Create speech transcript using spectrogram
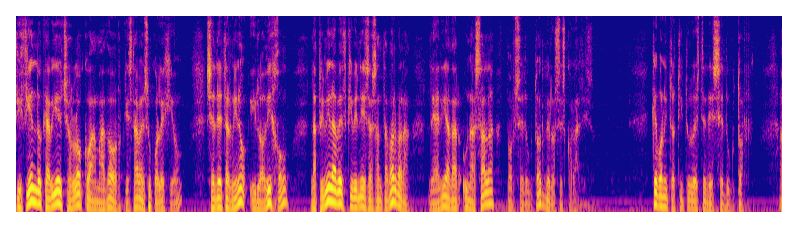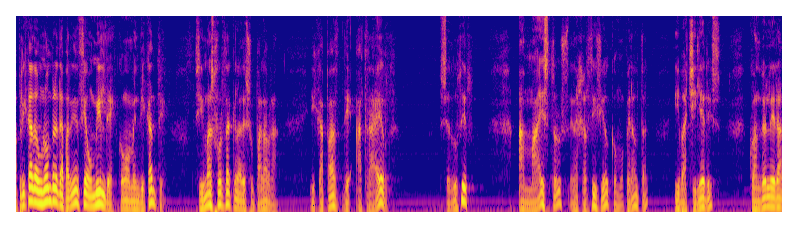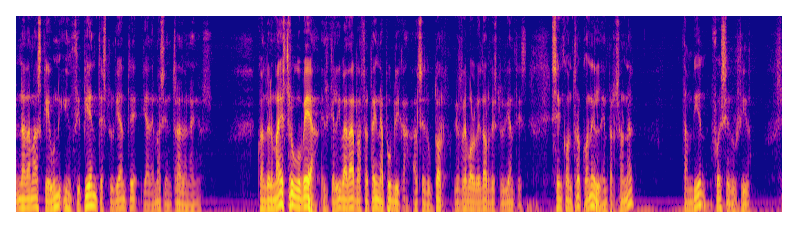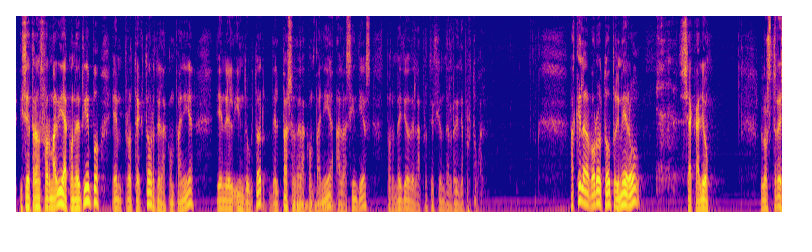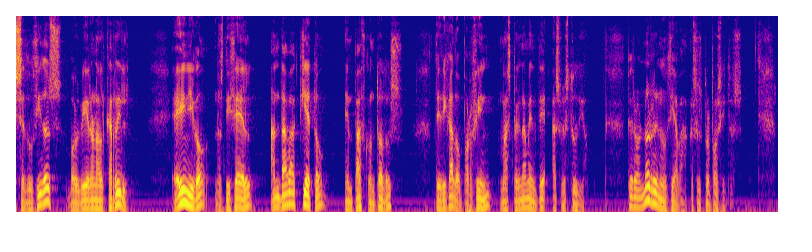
diciendo que había hecho loco a Amador, que estaba en su colegio, se determinó y lo dijo, la primera vez que viniese a Santa Bárbara, le haría dar una sala por seductor de los escolares. Qué bonito título este de seductor, aplicado a un hombre de apariencia humilde, como mendicante sin más fuerza que la de su palabra y capaz de atraer, seducir a maestros en ejercicio como Peralta y bachilleres cuando él era nada más que un incipiente estudiante y además entrado en años. Cuando el maestro Gubea, el que le iba a dar la zotaina pública al seductor y revolvedor de estudiantes, se encontró con él en persona, también fue seducido y se transformaría con el tiempo en protector de la compañía y en el inductor del paso de la compañía a las Indias por medio de la protección del rey de Portugal. Aquel alboroto primero se acalló. Los tres seducidos volvieron al carril e Íñigo, nos dice él, andaba quieto, en paz con todos, dedicado por fin más plenamente a su estudio pero no renunciaba a sus propósitos.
